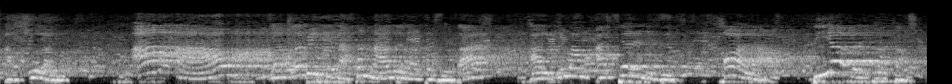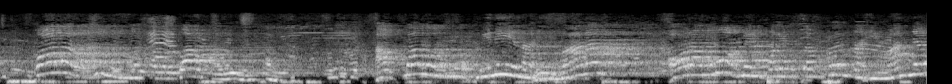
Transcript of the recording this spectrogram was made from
As-Sulami atau yang lebih kita kenal dengan sebutan Al Imam At-Tirmidzi. Qala, dia berkata, Qala Rasulullah Shallallahu Alaihi Wasallam, Akmalul mu'minina imanan Orang mukmin paling sempurna imannya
